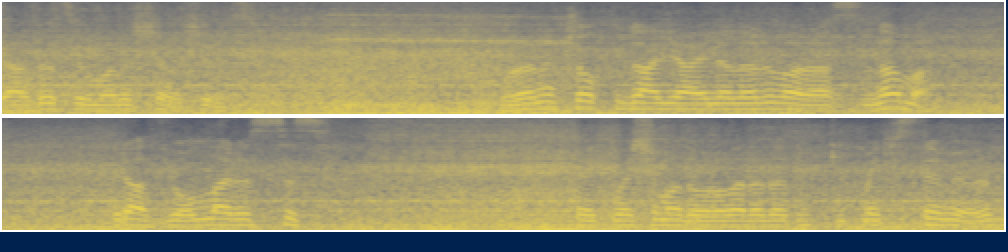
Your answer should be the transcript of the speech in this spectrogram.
Biraz da tırmanış çalışırız. Buranın çok güzel yaylaları var aslında ama biraz yollar ıssız. Tek başıma da oralara da gitmek istemiyorum.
